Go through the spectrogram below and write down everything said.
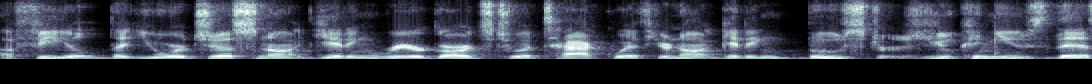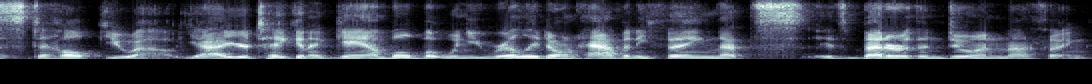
a field that you are just not getting rear guards to attack with. You're not getting boosters. You can use this to help you out. Yeah, you're taking a gamble, but when you really don't have anything, that's it's better than doing nothing.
